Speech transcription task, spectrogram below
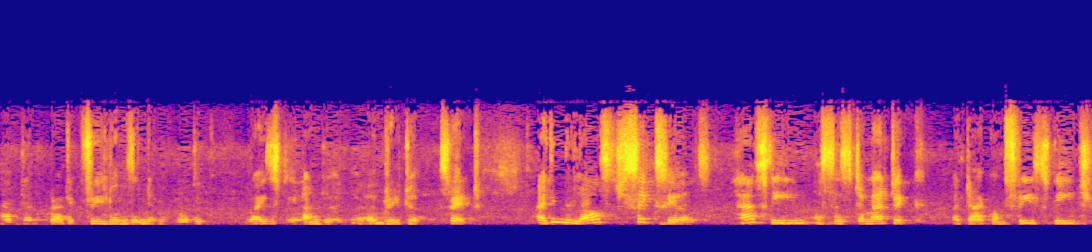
have democratic freedoms and democratic been under uh, greater threat. I think the last six years have seen a systematic attack on free speech,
